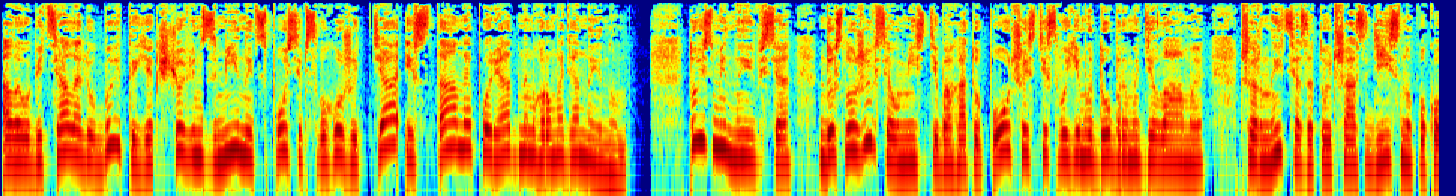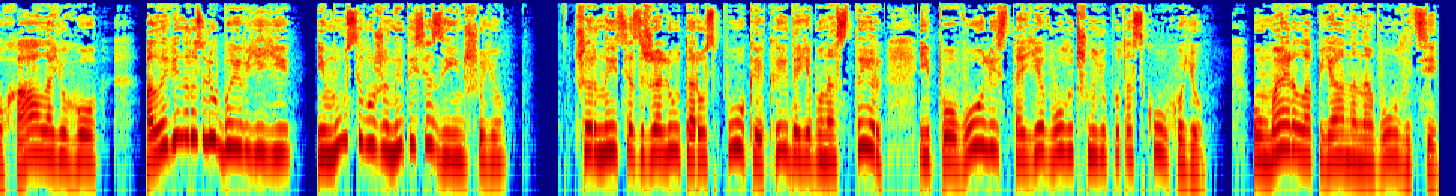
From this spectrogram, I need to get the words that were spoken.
але обіцяла любити, якщо він змінить спосіб свого життя і стане порядним громадянином. Той змінився, дослужився у місті багато почесті своїми добрими ділами, черниця за той час дійсно покохала його, але він розлюбив її і мусив оженитися з іншою. Черниця з жалю та розпуки кидає монастир і поволі стає вуличною потаскухою. Умерла п'яна на вулиці,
